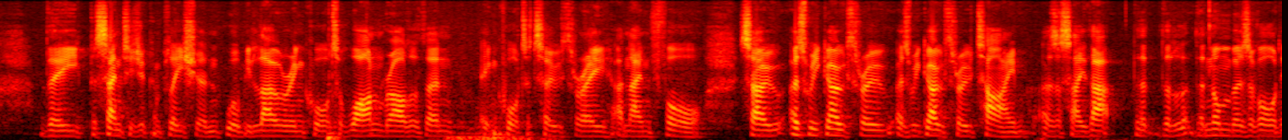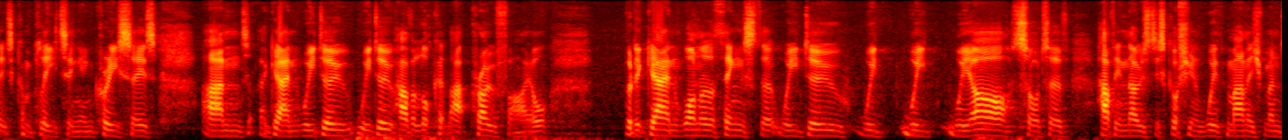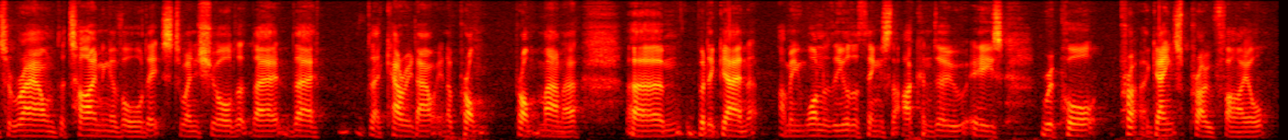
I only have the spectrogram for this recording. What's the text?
the percentage of completion will be lower in quarter one rather than in quarter two, three, and then four. So as we go through, as we go through time, as I say, that the, the, the numbers of audits completing increases. And again, we do, we do have a look at that profile. But again, one of the things that we do, we, we, we are sort of having those discussions with management around the timing of audits to ensure that they're, they're, they're carried out in a prompt, prompt manner. Um, but again, I mean, one of the other things that I can do is report pro against profile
